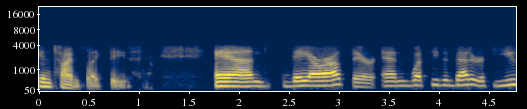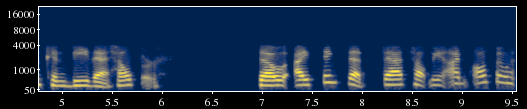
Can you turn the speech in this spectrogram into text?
in times like these. And they are out there. And what's even better if you can be that helper. So I think that that's helped me. I'm also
